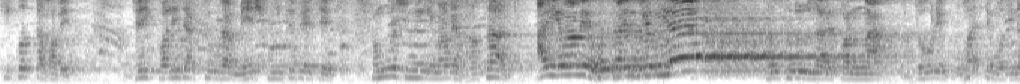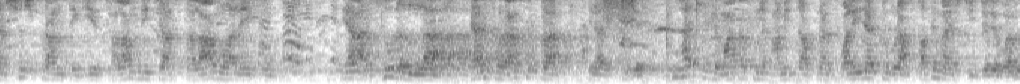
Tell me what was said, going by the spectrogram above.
কি করতে হবে? যেই কলেজার টুকরা মেয়ে শুনতে পেয়েছে সঙ্গে সঙ্গে ইমামে হাসান আর ইমামে হোসাইনকে নিয়ে রসুল্লাহর কন্যা দৌড়ে গুহায়তে মদিনার শেষ প্রান্তে গিয়ে সালাম দিচ্ছে আসসালামু আলাইকুম। ইয়া রাসূলুল্লাহ এরপর আসুকা ইলা গুহায় থেকে মাথা তুলে আমি তো আপনার কলিজার টুকরা ফাতেমা এসেছি। জোরে বলো।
